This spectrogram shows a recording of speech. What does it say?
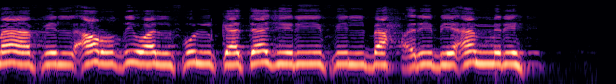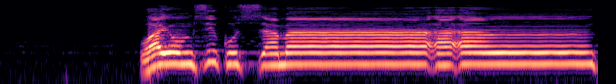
ما في الأرض والفلك تجري في البحر بامره ويمسك السماء ان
